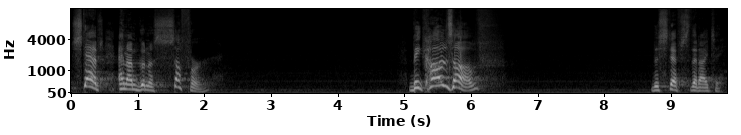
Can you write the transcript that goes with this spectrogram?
steps, and I'm going to suffer because of the steps that I take.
